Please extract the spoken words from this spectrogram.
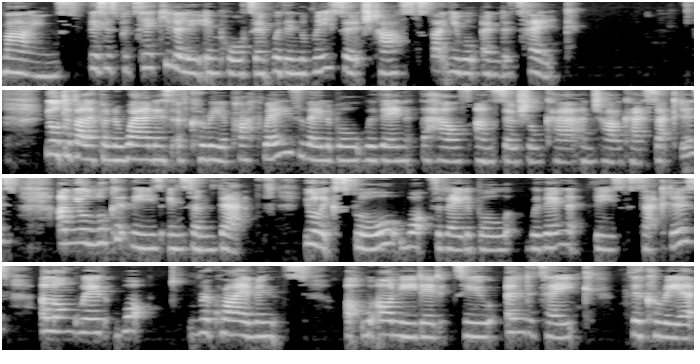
minds. This is particularly important within the research tasks that you will undertake. You'll develop an awareness of career pathways available within the health and social care and childcare sectors, and you'll look at these in some depth. You'll explore what's available within these sectors, along with what requirements are needed to undertake the career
